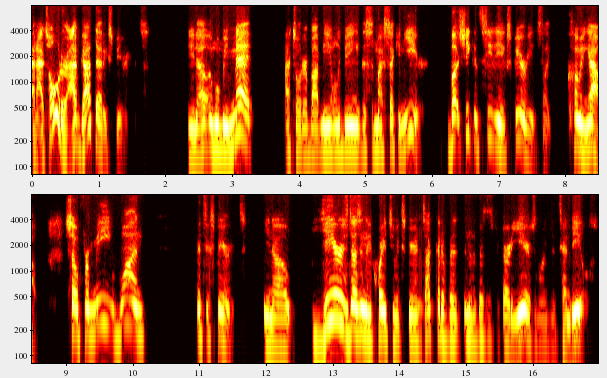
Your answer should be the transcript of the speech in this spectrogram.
And I told her, I've got that experience. You know, and when we met, I told her about me only being this is my second year, but she could see the experience like coming out. So for me, one, it's experience. You know, years doesn't equate to experience. I could have been in the business for 30 years and only did 10 deals.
